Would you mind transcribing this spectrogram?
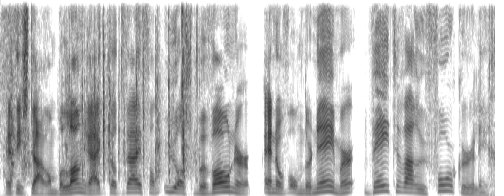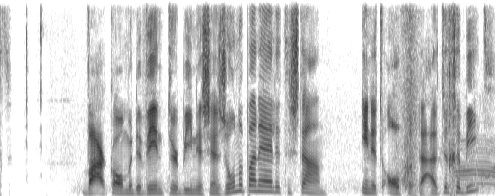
Het is daarom belangrijk dat wij van u als bewoner en of ondernemer weten waar uw voorkeur ligt. Waar komen de windturbines en zonnepanelen te staan? In het open buitengebied?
